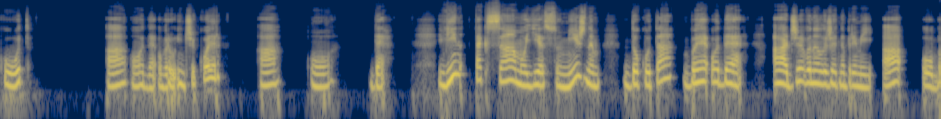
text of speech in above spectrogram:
Кут АОД. Оберу інший колір АОД. Він так само є суміжним до кута БОД, адже вони лежать на прямій АОБ,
